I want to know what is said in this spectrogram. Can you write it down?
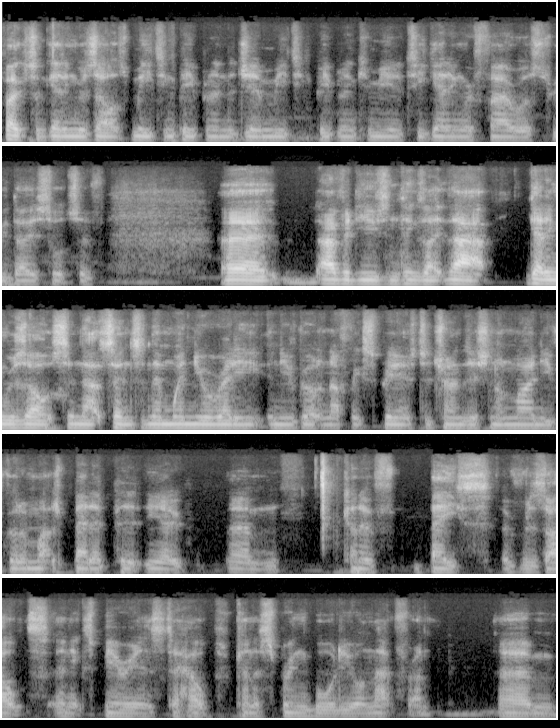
focus on getting results, meeting people in the gym, meeting people in community, getting referrals through those sorts of uh, avenues and things like that, getting results in that sense. And then when you're ready and you've got enough experience to transition online, you've got a much better, you know, um, kind of base of results and experience to help kind of springboard you on that front. Um,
